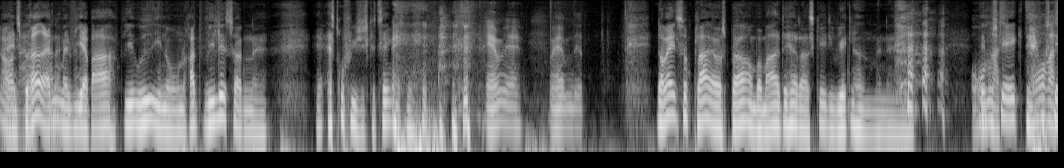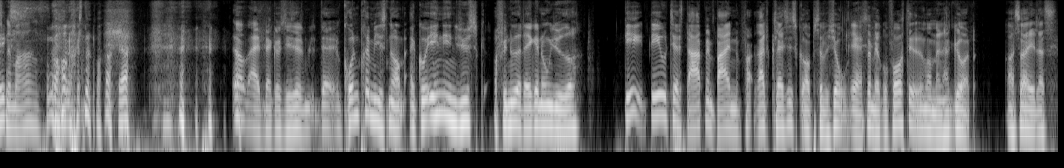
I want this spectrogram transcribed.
er inspireret nej, af den, nej, men vi er bare vi er ude i nogle ret vilde sådan øh, astrofysiske ting. Og sådan. Jamen, ja. Jamen, det, Normalt så plejer jeg jo at spørge om, hvor meget af det her, der er sket i virkeligheden, men øh, det er måske ikke... Det er måske overraskende ikke, meget. Overraskende meget, ja. Jo, altså, man kan jo sige, at der- grundpræmissen om at gå ind i en jysk og finde ud af, at der ikke er nogen jøder, det, det er jo til at starte med bare en fa- ret klassisk observation, Ja. som jeg kunne forestille mig, man har gjort. Og så ellers...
